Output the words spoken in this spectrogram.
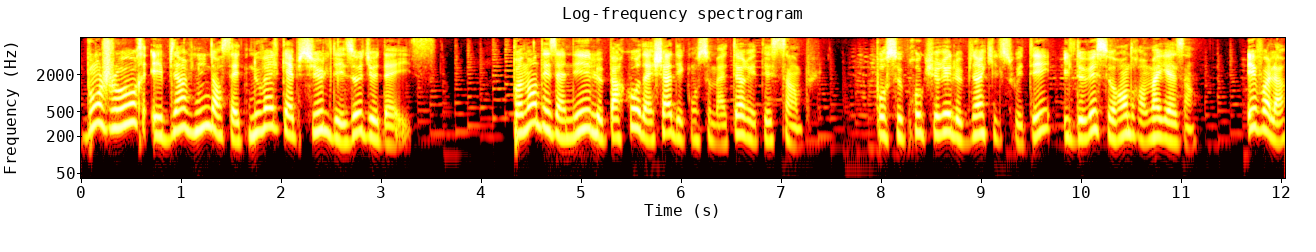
Bonjour et bienvenue dans cette nouvelle capsule des Audio Days. Pendant des années, le parcours d'achat des consommateurs était simple. Pour se procurer le bien qu'ils souhaitaient, ils devaient se rendre en magasin. Et voilà,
